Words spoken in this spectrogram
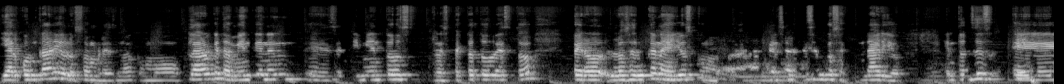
y al contrario los hombres, ¿no? Como claro que también tienen eh, sentimientos respecto a todo esto, pero los educan a ellos como a pensar que es algo secundario. Entonces, eh,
